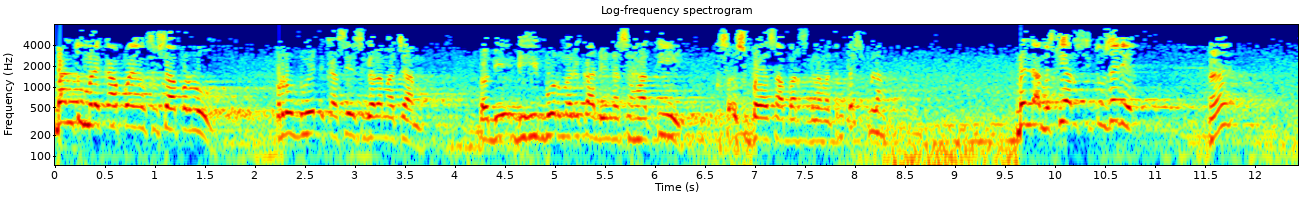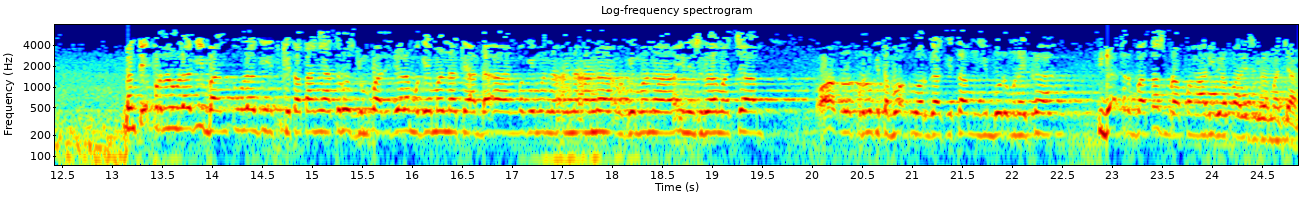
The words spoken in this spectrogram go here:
Bantu mereka apa yang susah perlu. Perlu duit dikasih segala macam. Di, dihibur mereka dinasihati supaya sabar segala macam terus pulang. Dan tidak mesti harus itu saja. Hah? Nanti perlu lagi bantu lagi kita tanya terus jumpa di dalam bagaimana keadaan, bagaimana anak-anak, bagaimana ini segala macam. Wah kalau perlu kita bawa keluarga kita menghibur mereka. Tidak terbatas berapa hari berapa hari segala macam.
